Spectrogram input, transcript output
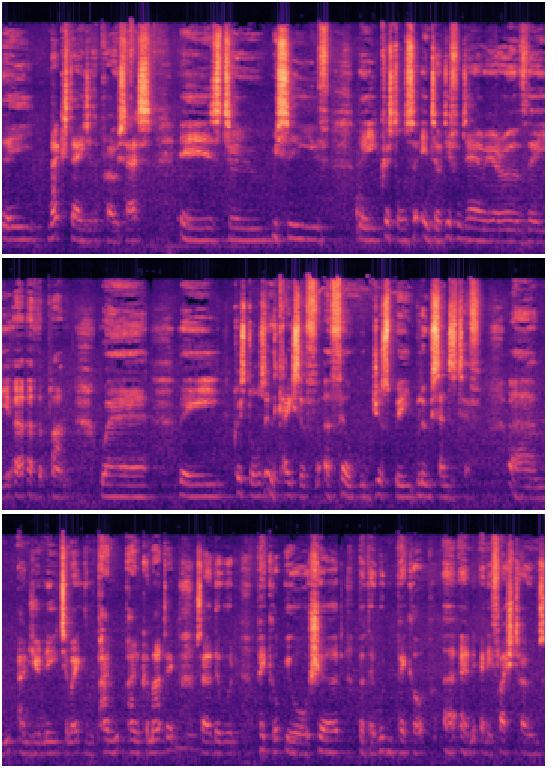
The next stage of the process is to receive the crystals into a different area of the uh, of the plant, where the crystals, in the case of, of film, would just be blue sensitive. Um, and you need to make them pan- panchromatic, so they would pick up your shirt, but they wouldn't pick up uh, any, any flesh tones.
